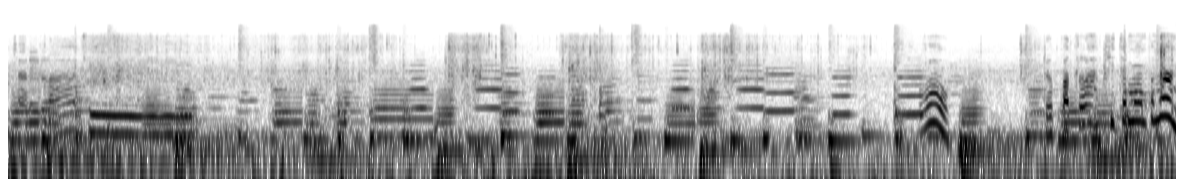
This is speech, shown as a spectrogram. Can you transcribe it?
cari lagi. Wow, dapat lagi teman-teman.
